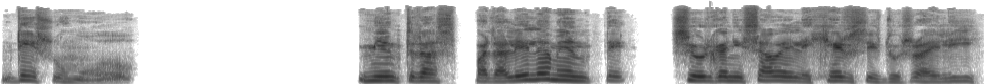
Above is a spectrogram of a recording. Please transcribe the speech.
de su modo. Mientras paralelamente se organizaba el ejército israelí,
